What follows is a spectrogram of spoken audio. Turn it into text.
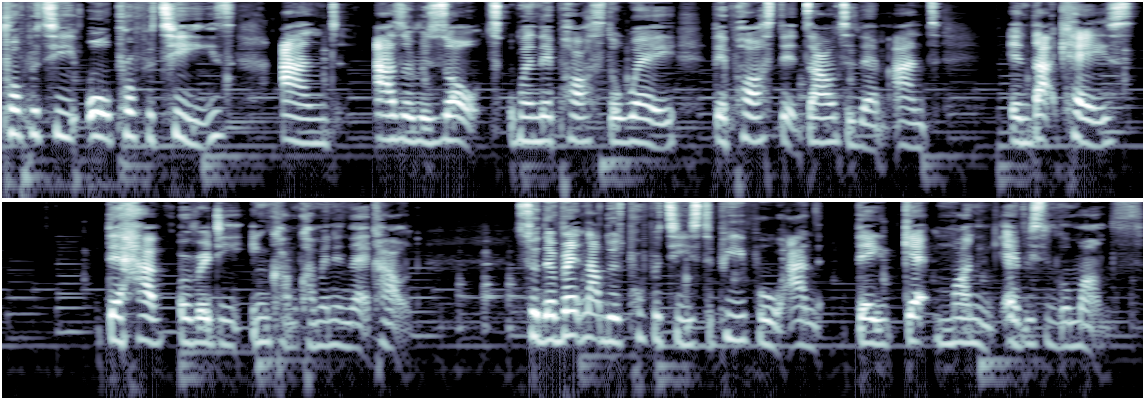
property or properties, and as a result, when they passed away, they passed it down to them. And in that case, they have already income coming in their account. So they rent out those properties to people and they get money every single month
